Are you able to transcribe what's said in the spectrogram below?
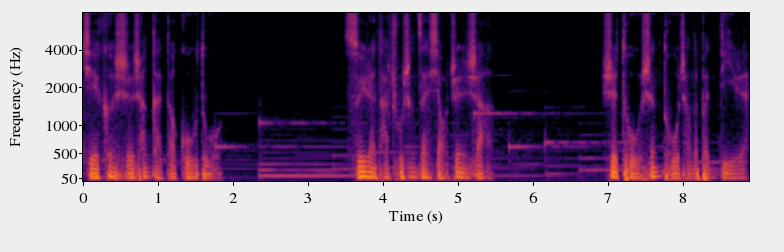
杰克时常感到孤独。虽然他出生在小镇上，是土生土长的本地人。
